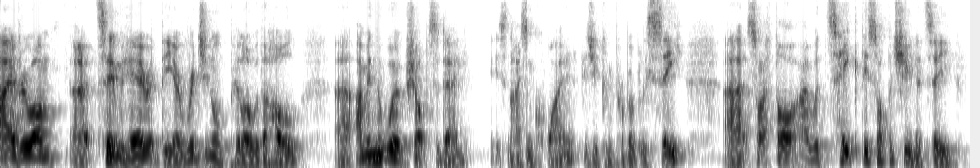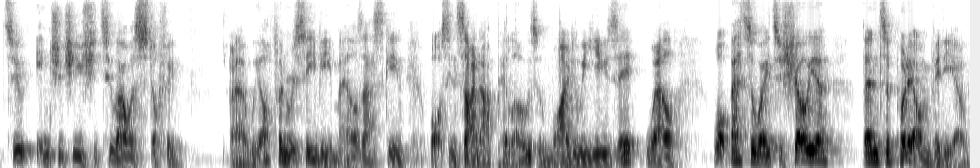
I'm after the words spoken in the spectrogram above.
Hi everyone, uh, Tim here at the original Pillow with a Hole. Uh, I'm in the workshop today. It's nice and quiet, as you can probably see. Uh, so I thought I would take this opportunity to introduce you to our stuffing. Uh, we often receive emails asking what's inside our pillows and why do we use it. Well, what better way to show you than to put it on video?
